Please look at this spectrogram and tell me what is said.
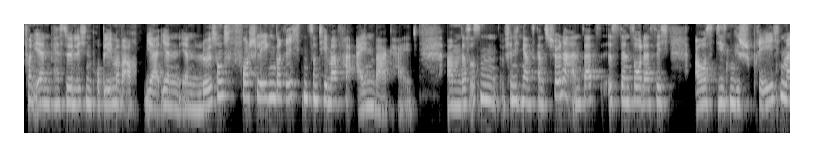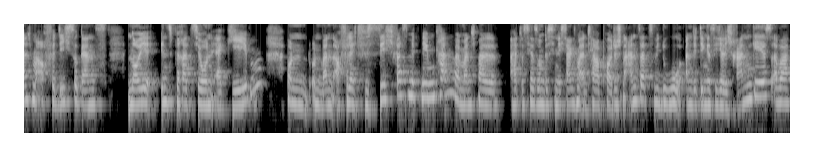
von ihren persönlichen Problemen, aber auch ja ihren, ihren Lösungsvorschlägen berichten zum Thema Vereinbarkeit. Ähm, das ist ein, finde ich, ein ganz, ganz schöner Ansatz. Ist denn so, dass sich aus diesen Gesprächen manchmal auch für dich so ganz neue Inspirationen ergeben und, und man auch vielleicht für sich was mitnehmen kann? Weil manchmal hat es ja so ein bisschen, ich sage mal, einen therapeutischen Ansatz, wie du an die Dinge sicherlich rangehst, aber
